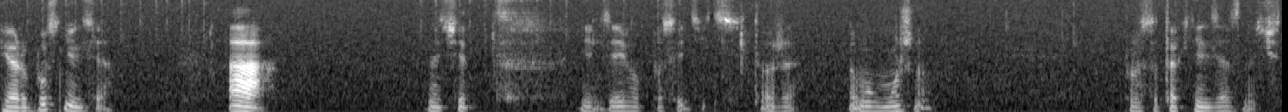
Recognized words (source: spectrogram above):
И арбуз нельзя. А, Значит, нельзя его посадить. Тоже, думал, можно. Просто так нельзя, значит.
